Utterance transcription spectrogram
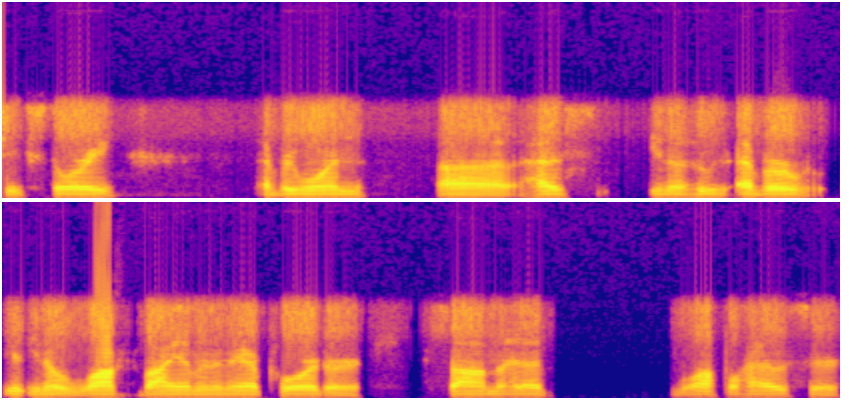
Sheik story. Everyone uh, has you know, who's ever, you know, walked by him in an airport or saw him at a Waffle House or,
